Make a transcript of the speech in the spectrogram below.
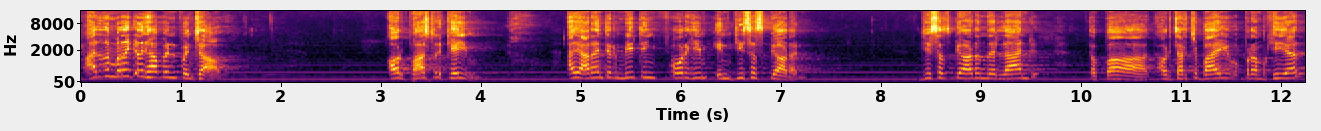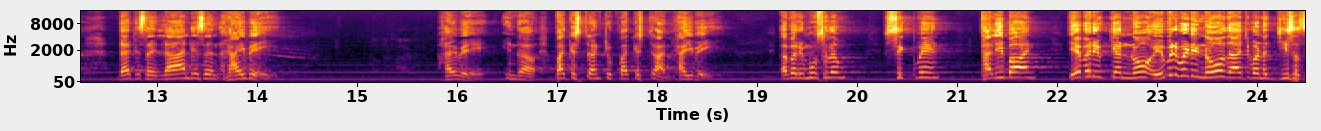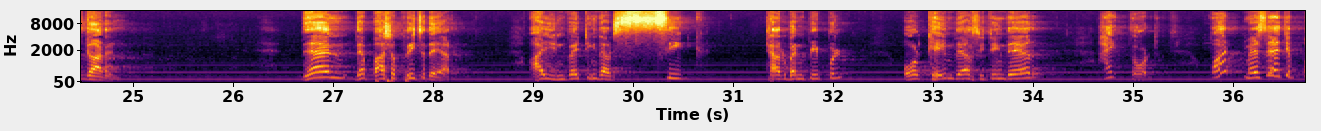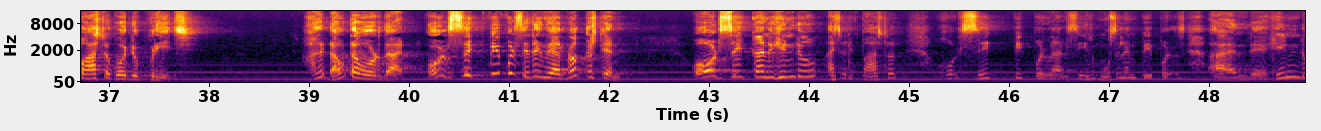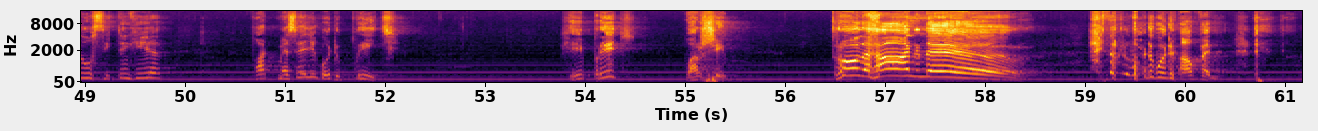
Another miracle happened in Punjab. Our pastor came. I arranged a meeting for him in Jesus Garden. Jesus Garden, the land, uh, our church buy from here, that is a land is a highway. Highway in the Pakistan to Pakistan highway. Every Muslim, Sikh man, Taliban, everybody can know, everybody know that one is Jesus Garden. Then the pastor preached there. I inviting the Sikh turban people, all came there, sitting there. I thought, what message a pastor going to preach? I doubt about that. All Sikh people sitting there, no Christian. All Sikh and Hindu. I said, Pastor, all Sikh people and Muslim people and uh, Hindu sitting here. What message you going to preach? He preached worship. Throw the hand in there. I thought what going to happen.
